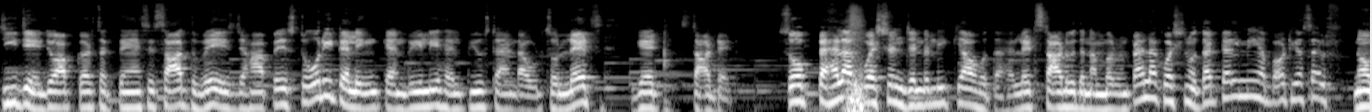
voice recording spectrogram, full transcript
चीज़ें जो आप कर सकते हैं, ऐसे सात वेज जहाँ पे storytelling can really help you stand out so let's get started so so, पहला क्वेश्चन जनरली क्या होता है? Let start with number one पहला क्वेश्चन होता है tell me about yourself no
